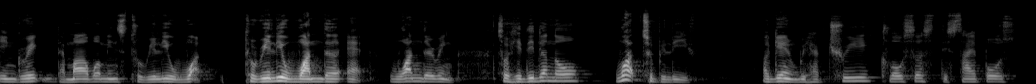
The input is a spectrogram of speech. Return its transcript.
In Greek, the marvel means to really what to really wonder at, wondering. So he didn't know what to believe. Again, we have three closest disciples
